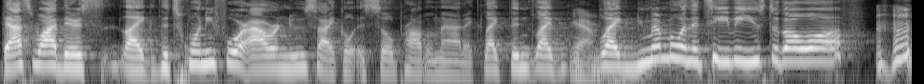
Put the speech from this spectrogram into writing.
that's why there's like the 24 hour news cycle is so problematic. Like the like Yeah. like you remember when the TV used to go off? Do you Yeah,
